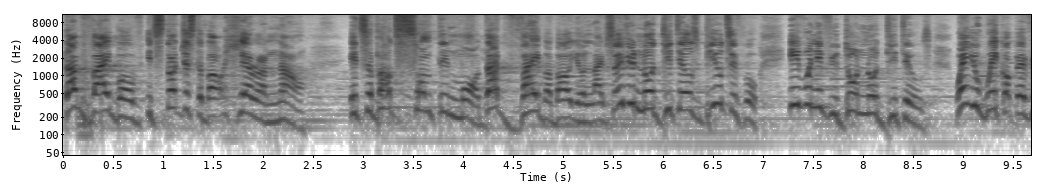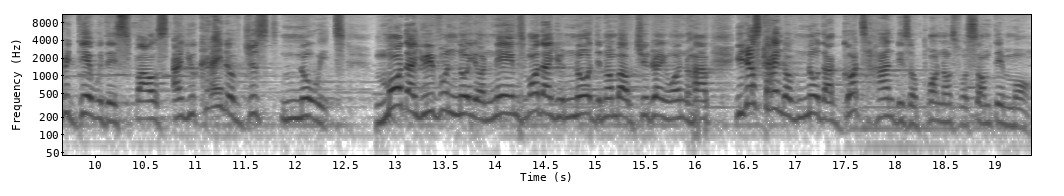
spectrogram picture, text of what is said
That vibe of it's not just about here and now. It's about something more. That vibe about your life. So if you know details, beautiful. Even if you don't know details, when you wake up every day with a spouse and you kind of just know it, more than you even know your names, more than you know the number of children you want to have, you just kind of know that God's hand is upon us for something more.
